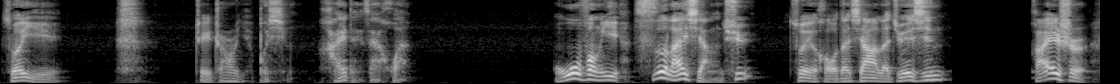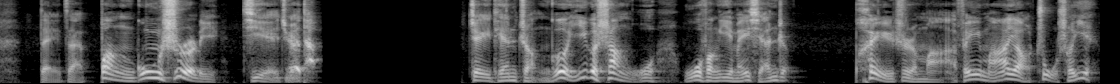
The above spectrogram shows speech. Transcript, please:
所以这招也不行，还得再换。吴凤仪思来想去，最后他下了决心，还是得在办公室里解决他。这天整个一个上午，吴凤仪没闲着，配置吗啡麻药注射液。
